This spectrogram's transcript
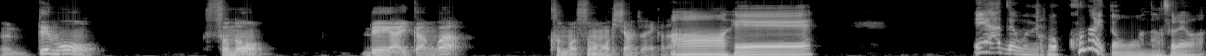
うん、でも、その恋愛観は、この、そのまま来ちゃうんじゃないかな。ああ、へえ。いや、でもね、た僕来ないと思うな、それは。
